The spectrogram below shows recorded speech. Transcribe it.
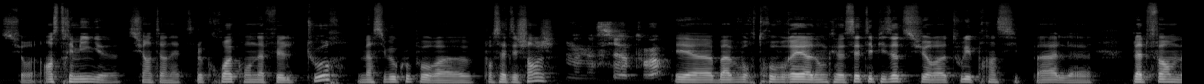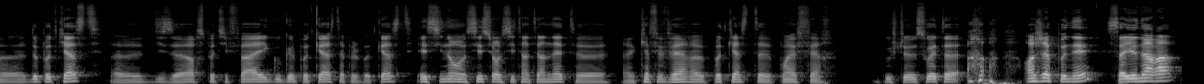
sur, en streaming euh, sur Internet. Je crois qu'on a fait le tour. Merci beaucoup pour, pour cet échange. Merci à toi. Et bah, vous retrouverez donc cet épisode sur tous les principales plateformes de podcast, Deezer, Spotify, Google Podcast, Apple Podcast, et sinon aussi sur le site internet cafévertpodcast.fr. Du coup, je te souhaite euh, en japonais, sayonara.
